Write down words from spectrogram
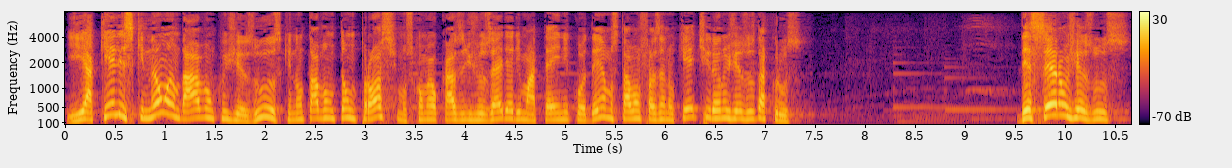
E aqueles que não andavam com Jesus, que não estavam tão próximos, como é o caso de José de Arimateia e Nicodemos, estavam fazendo o quê? Tirando Jesus da cruz. Desceram Jesus.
